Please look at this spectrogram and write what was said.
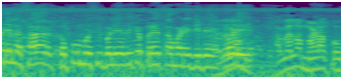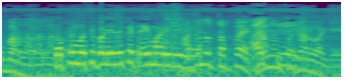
ಮಾಡಿಲ್ಲ ಸರ್ ಕಪ್ಪು ಮಸಿ ಬಳಿಯೋದಕ್ಕೆ ಪ್ರಯತ್ನ ಮಾಡಿದೀವಿ ನೋಡಿ. ಅವೆಲ್ಲ ಮಾಡಕ್ ಹೋಗ್ಬಾರ್ದು ಅವೆಲ್ಲ. ಕಪ್ಪು ಮಸಿ ಬಳಿಯೋದಕ್ಕೆ ಟ್ರೈ ಮಾಡಿದೀವಿ ಅದನ್ನು ತಪ್ಪೇ ಕಾನೂನು ಪ್ರಕಾರವಾಗಿ.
